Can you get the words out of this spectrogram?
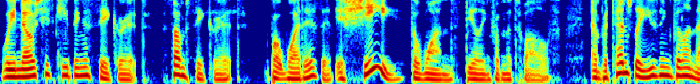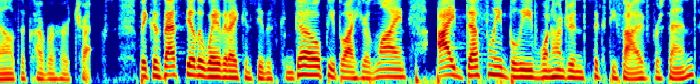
We know she's keeping a secret, some secret, But what is it? Is she the one stealing from the 12 and potentially using Villanelle to cover her tracks? Because that's the other way that I can see this can go. People out here lying. I definitely believe 165%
